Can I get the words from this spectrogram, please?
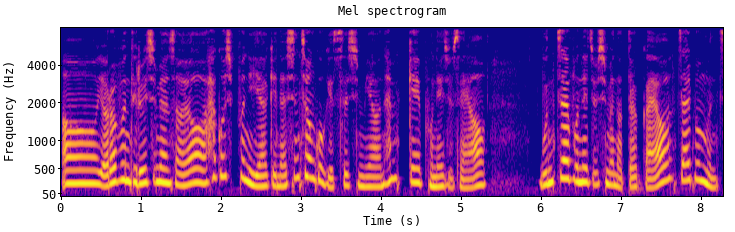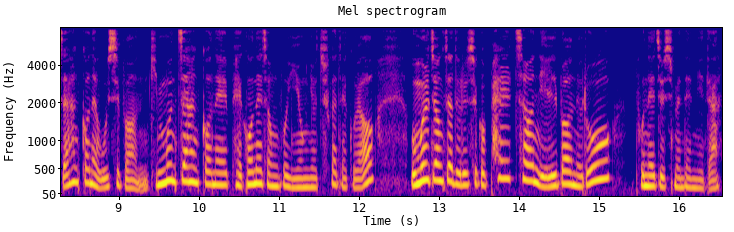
어, 여러분 들으시면서요. 하고 싶은 이야기나 신청곡 있으시면 함께 보내주세요. 문자 보내주시면 어떨까요? 짧은 문자 한 건에 50원, 긴 문자 한 건에 100원의 정보 이용료 추가되고요. 우물정자 누르시고 8001번으로 보내주시면 됩니다.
